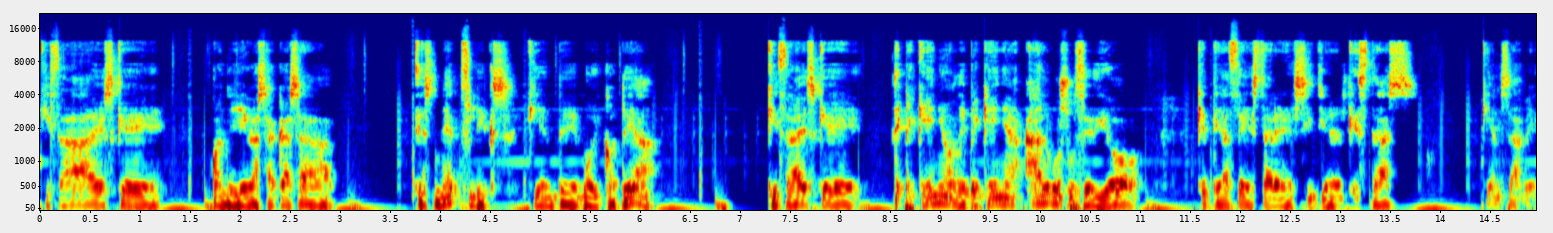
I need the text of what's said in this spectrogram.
Quizá es que cuando llegas a casa es Netflix quien te boicotea. Quizá es que de pequeño o de pequeña algo sucedió que te hace estar en el sitio en el que estás. ¿Quién sabe?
